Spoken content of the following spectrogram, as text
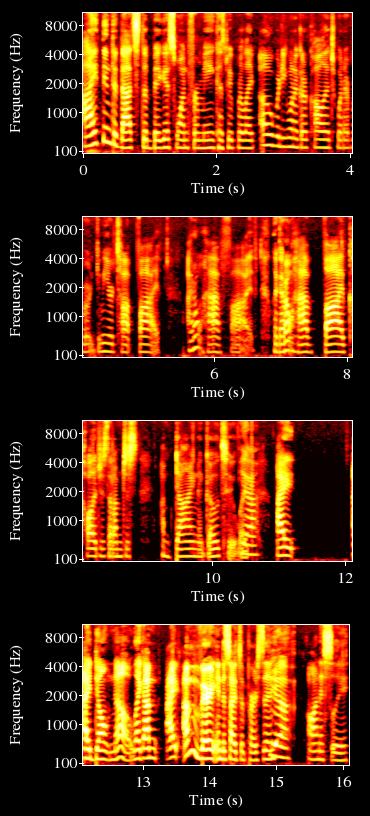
I think that that's the biggest one for me because people are like, "Oh, where do you want to go to college? Whatever. Give me your top five. I don't have five. Like, I don't have five colleges that I'm just I'm dying to go to. Like, yeah. I I don't know. Like, I'm I I'm a very indecisive person. Yeah. honestly.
